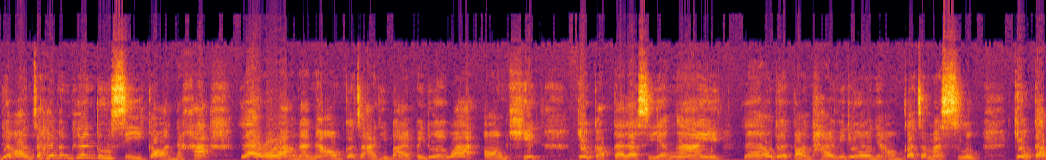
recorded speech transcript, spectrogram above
เดี๋ยวออมจะให้เพื่อนๆดูสีก่อนนะคะ แล้วระหว่างนั้นเนี่ยออมก็จะอธิบายไปด้วยว่าออมคิดเกี่ยวกับแต่ละสียังไง แล้วเดี๋ยวตอนท้ายวิดีโอเนี่ยออมก็จะมาสรุปเกี่ยวกับ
